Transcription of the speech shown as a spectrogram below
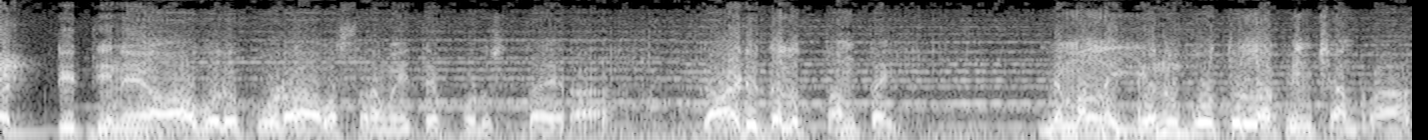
గడ్డి తినే ఆవులు కూడా అవసరమైతే పొడుస్తాయిరా. గాడిదలు తంతాయి. మిమ్మల్ని ఎనుబూతుల్లా పెంచానురా.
